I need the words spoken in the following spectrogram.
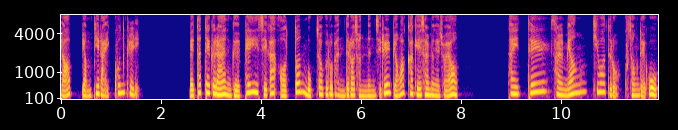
옆 연필 아이콘 클릭. 메타 태그란 그 페이지가 어떤 목적으로 만들어졌는지를 명확하게 설명해줘요. 타이틀, 설명, 키워드로 구성되고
